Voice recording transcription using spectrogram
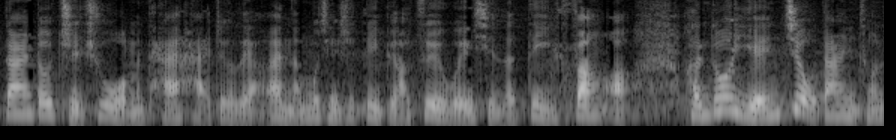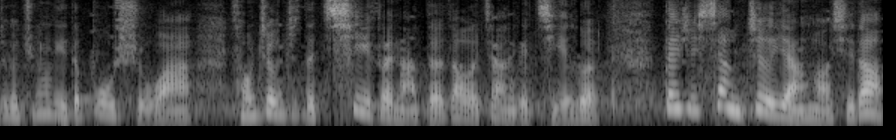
当然都指出我们台海这个两岸呢，目前是地表最危险的地方啊。很多研究，当然你从这个军力的部署啊，从政治的气氛啊，得到了这样的一个结论。但是像这样哈，写到。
